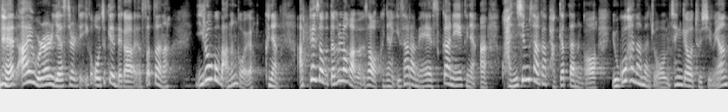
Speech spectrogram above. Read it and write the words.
that I wore yesterday. 이거 어저께 내가 썼잖아. 이러고 마는 거예요. 그냥 앞에서부터 흘러가면서 그냥 이 사람의 습관이 그냥 아 관심사가 바뀌었다는 거 요거 하나만 좀 챙겨 두시면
